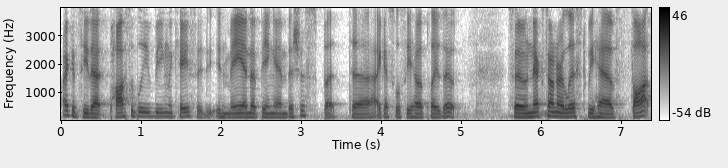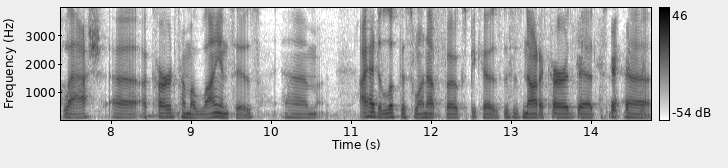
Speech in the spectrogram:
I could see that possibly being the case. It, it may end up being ambitious, but uh, I guess we'll see how it plays out. So next on our list we have Thought Lash, uh, a card from Alliances. Um, I had to look this one up, folks, because this is not a card that uh,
